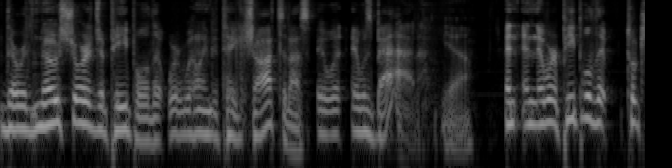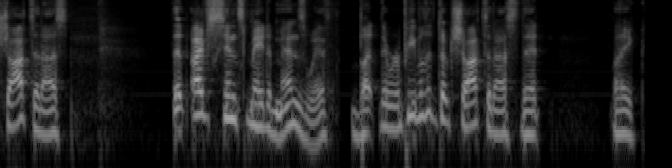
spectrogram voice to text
there was no shortage of people that were willing to take shots at us it was it was bad yeah. and and there were people that took shots at us that I've since made amends with but there were people that took shots at us that like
